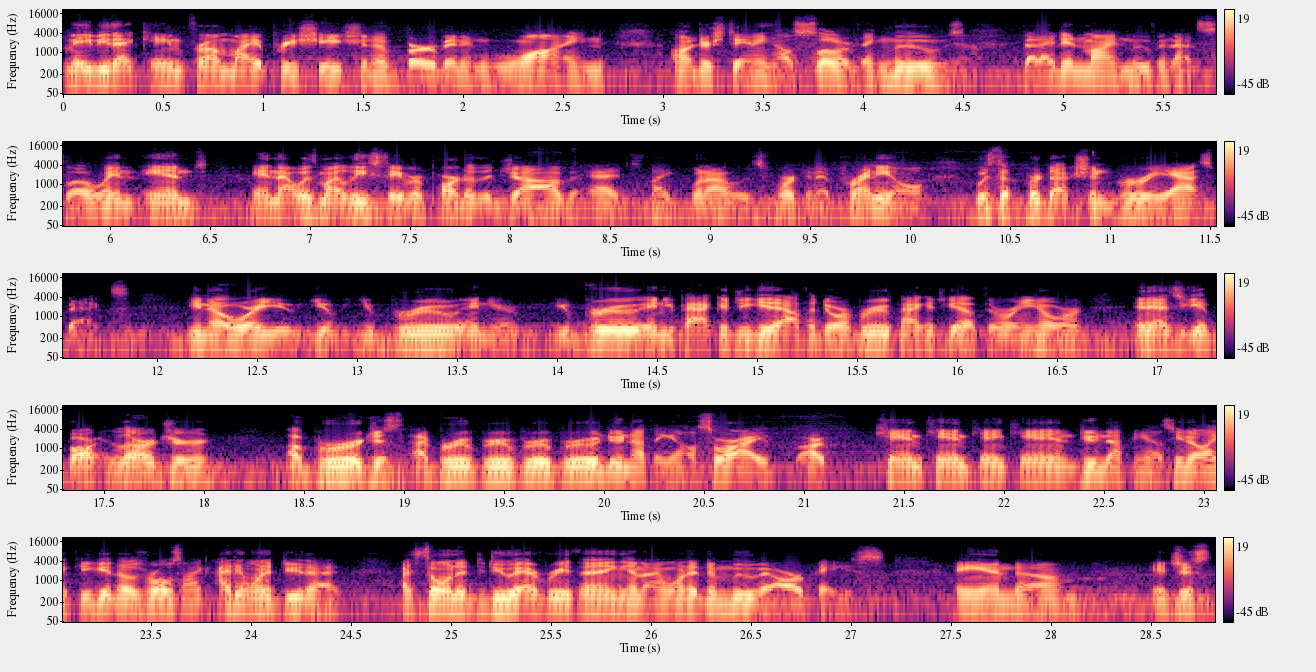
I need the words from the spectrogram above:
maybe that came from my appreciation of bourbon and wine, understanding how slow everything moves. That I didn't mind moving that slow, and and and that was my least favorite part of the job at like when I was working at Perennial was the production brewery aspect. You know, where you you, you brew and you you brew and you package, you get out the door, brew, package, get out the door. You know, or and as you get bar- larger, a brewer just I brew, brew, brew, brew, and do nothing else, or I or can, can, can, can, and do nothing else. You know, like you get those roles. Like I didn't want to do that. I still wanted to do everything, and I wanted to move at our pace, and um, it just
